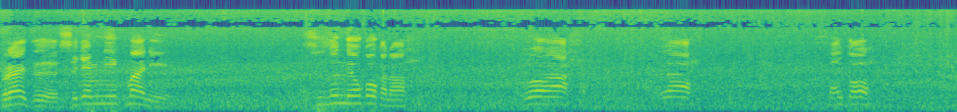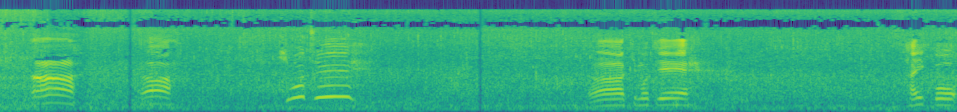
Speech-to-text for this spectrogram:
とりあえず茂みに行く前に涼んでおこうかな。うわうわ最高。ああああ気持ちいい。ああ気持ちいい。最高。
